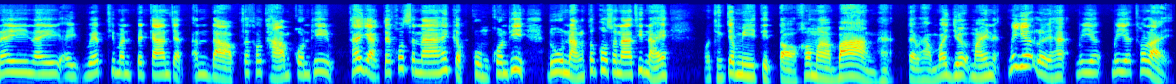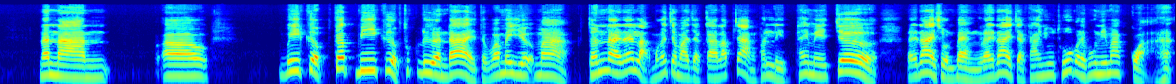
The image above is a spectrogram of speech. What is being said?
ในในไอ้เว็บที่มันเป็นการจัดอันดับ ถ้าเขาถามคนที่ ถ้าอยากจะโฆษณาให้กับกลุ่มคนที่ดูหนังต้องโฆษณาที่ไหนมันถึงจะมีติดต่อเข้ามาบ้างฮะ แต่ถามว่าเยอะไหมเนี่ยไม่เยอะเลยฮะ ไม่เยอะไม่เยอะเท่าไหร่ นานๆเอ่อมีเกือบก็มีเกือบทุกเดือนได้ แต่ว่าไม่เยอะมาก ฉะนั้นรายได้หลักมันก็จะมาจากการรับจ้างผลิตให้เมเจอร์ รายได้ส่วนแบ่งรายได้จากทาง YouTube อะไรพวกนี้มากกว่าฮะ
